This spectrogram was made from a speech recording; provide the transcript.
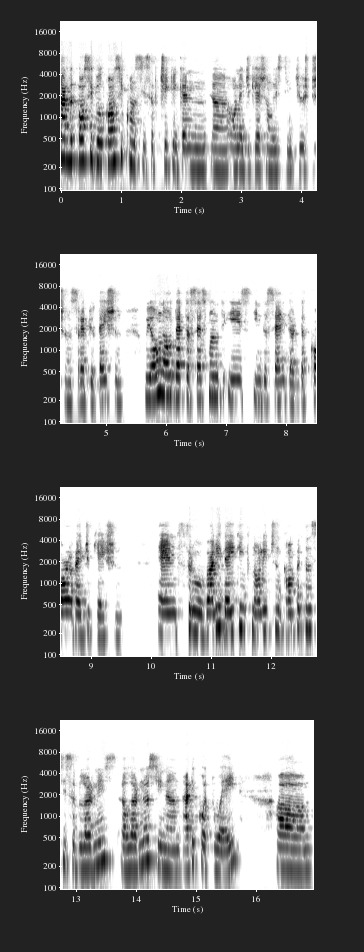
are the possible consequences of cheating and, uh, on educational institutions' reputation? We all know that assessment is in the center, the core of education. And through validating knowledge and competencies of learners, uh, learners in an adequate way, um,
